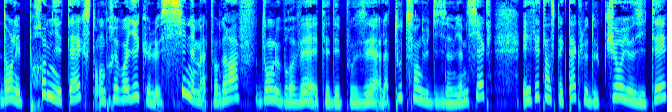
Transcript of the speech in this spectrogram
dans les premiers textes, on prévoyait que le cinématographe, dont le brevet a été déposé à la toute fin du 19e siècle, était un spectacle de curiosité,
